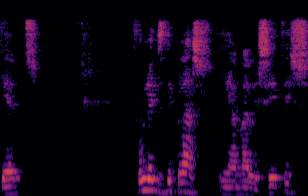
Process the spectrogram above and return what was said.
Hz, Full HD Plus η ανάλυση της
